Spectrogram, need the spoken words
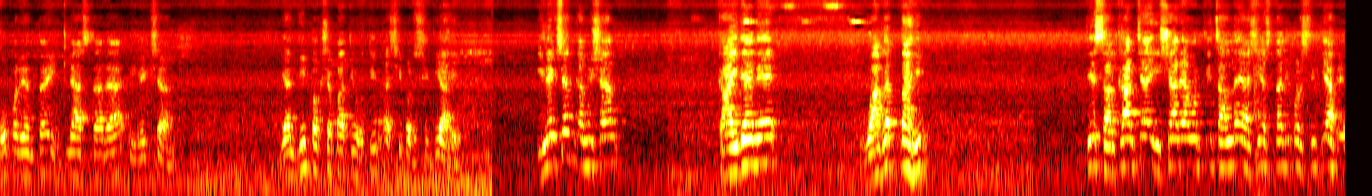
तोपर्यंत इथल्या असणाऱ्या इलेक्शन या निपक्षपाती होतील अशी परिस्थिती आहे. इलेक्शन कमिशन कायद्याने वागत नाही. ते सरकारच्या इशाऱ्यावरती चाललंय अशी असणारी परिस्थिती आहे.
